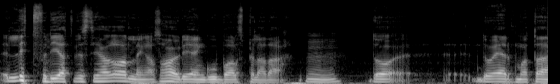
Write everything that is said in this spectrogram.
Litt fordi at hvis de har Radlinger, så har jo de en god ballspiller der. Mm. Da, da er det på en måte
